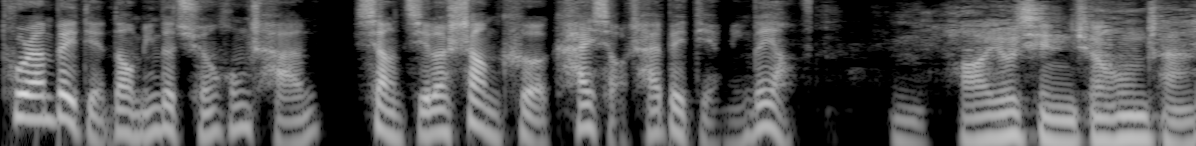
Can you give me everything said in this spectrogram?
突然被点到名的全红婵，像极了上课开小差被点名的样子。嗯，好，有请全红婵。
